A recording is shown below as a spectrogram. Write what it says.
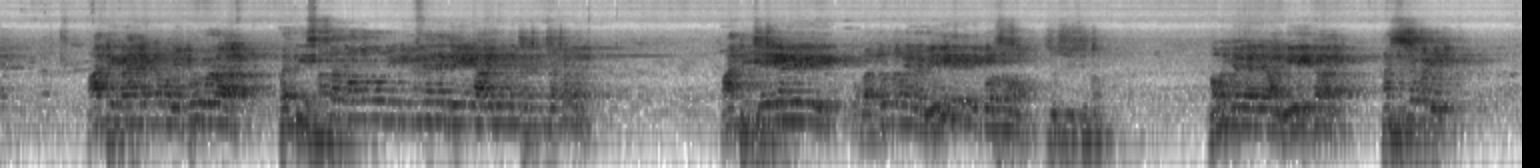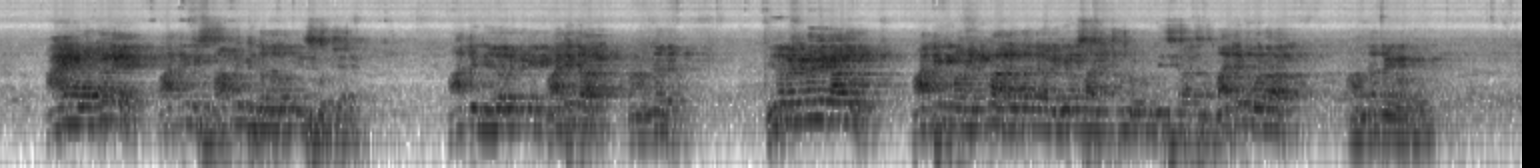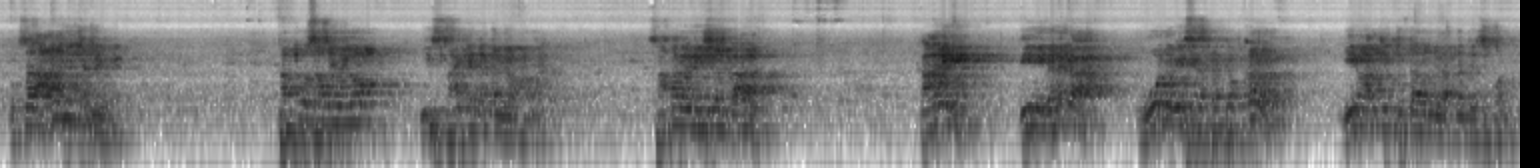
పార్టీ నాయకత్వం ఎప్పుడు కూడా ప్రతి సందర్భంలో మీకు ఈ విధంగా చేయండి ఆ విధంగా చేసి చెప్పలేదు పార్టీ చేయగలిగేది ఒక అద్భుతమైన వేదికని మీకోసం సృష్టించున్నాం పవన్ కళ్యాణ్ గారు ఆ వేదిక కష్టపడి ఆయన ఒక్కడే పార్టీని స్థాపించడంలో తీసుకొచ్చారు. పార్టీ నిలబెట్టే బాధ్యత మనందరిది నిలబెట్టడమే కాదు పార్టీని మనం ఇంకా అద్భుతంగా విజయం సాధించుకుంటూ ముందుకు తీసుకెళ్ళాల్సిన బాధ్యత కూడా మనందరిపై ఉంటుంది. ఒకసారి ఆలోచించండి. తక్కువ సమయంలో ఈ స్థాయికి ఎదగలిగాం మనం సామాన్య విషయం కాదు. కానీ దీని వెనక ఓటు వేసిన ప్రతి ఒక్కరూ ఏం ఆలోచించుంటారో మీరు అర్థం చేసుకోండి.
